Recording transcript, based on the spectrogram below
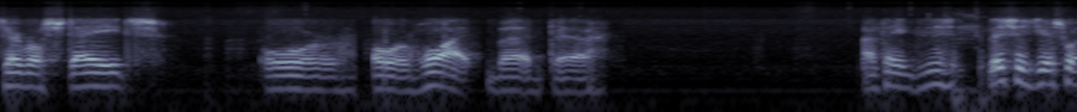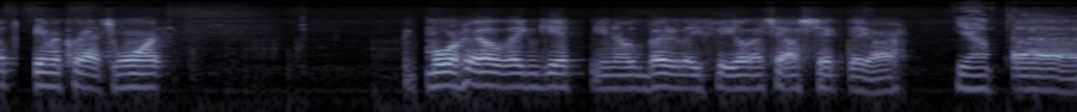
several states, or or what. But uh, I think this this is just what the Democrats want. The more hell they can get, you know, the better they feel. That's how sick they are. Yeah. Uh,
